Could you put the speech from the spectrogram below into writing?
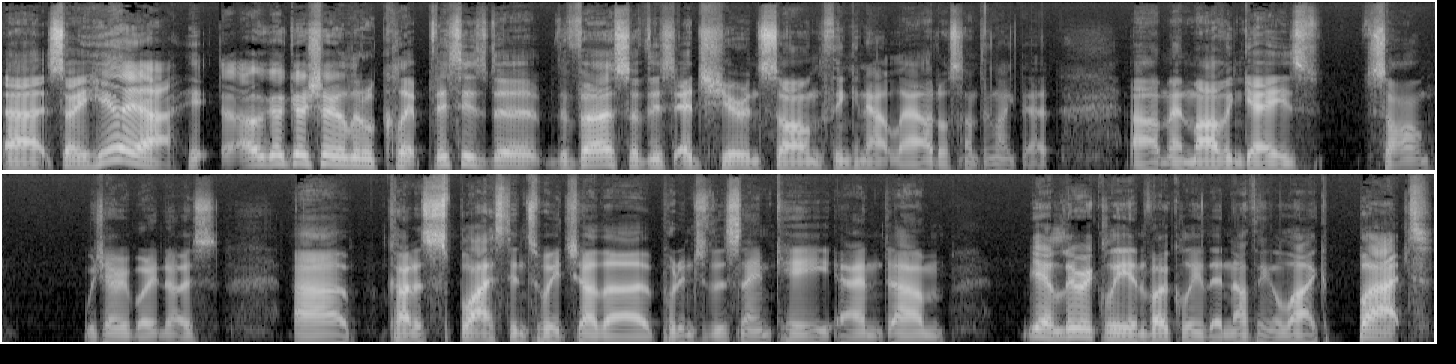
uh, so here they are. I'll go, go show you a little clip. This is the, the verse of this Ed Sheeran song, Thinking Out Loud, or something like that. Um, and Marvin Gaye's song, which everybody knows, uh, kind of spliced into each other, put into the same key. And um, yeah, lyrically and vocally, they're nothing alike. But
